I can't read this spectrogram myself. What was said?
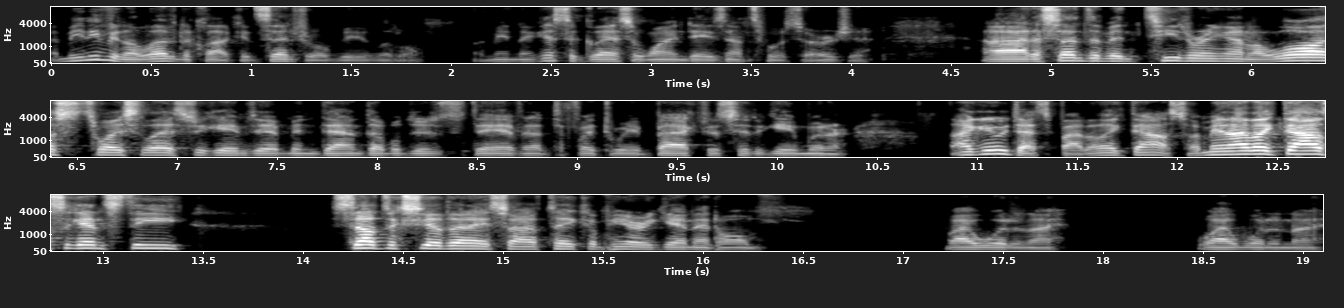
I mean, even 11 o'clock in Central will be a little. I mean, I guess a glass of wine day is not supposed to hurt you. Uh, the Suns have been teetering on a loss. Twice the last three games, they have been down double digits. They haven't had to fight their way back. Just hit a game winner. I agree with that spot. I like Dallas. I mean, I like Dallas against the Celtics the other day, so I'll take them here again at home. Why wouldn't I? Why wouldn't I?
